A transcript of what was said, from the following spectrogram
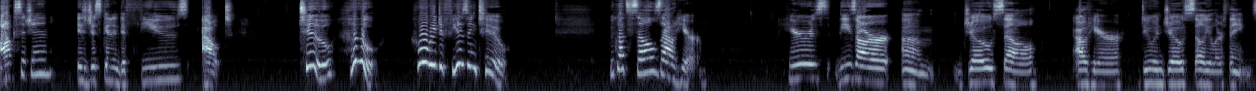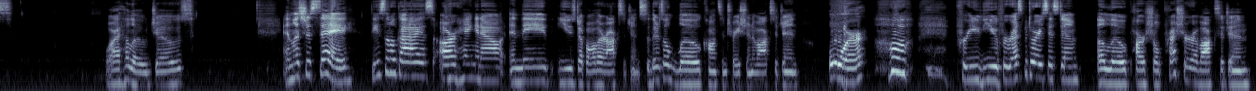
oxygen is just going to diffuse out to who? Who are we diffusing to? We've got cells out here. Here's, these are um, Joe Cell out here doing Joe cellular things. Why, hello, Joes. And let's just say these little guys are hanging out and they've used up all their oxygen. So there's a low concentration of oxygen or, huh, preview for respiratory system, a low partial pressure of oxygen.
